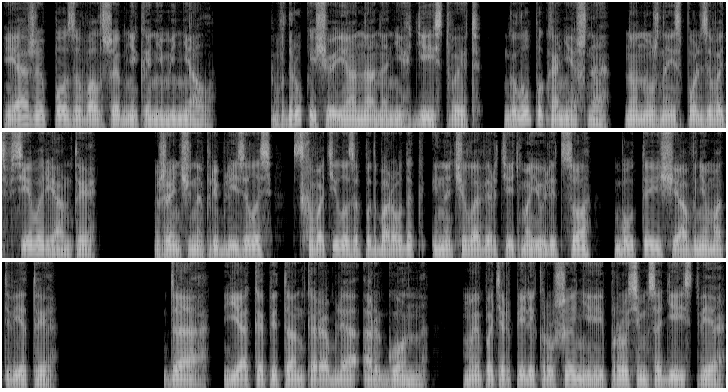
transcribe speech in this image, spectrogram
Я же позу волшебника не менял. Вдруг еще и она на них действует. Глупо, конечно, но нужно использовать все варианты. Женщина приблизилась, схватила за подбородок и начала вертеть мое лицо, будто ища в нем ответы. «Да, я капитан корабля «Аргон». Мы потерпели крушение и просим содействия.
